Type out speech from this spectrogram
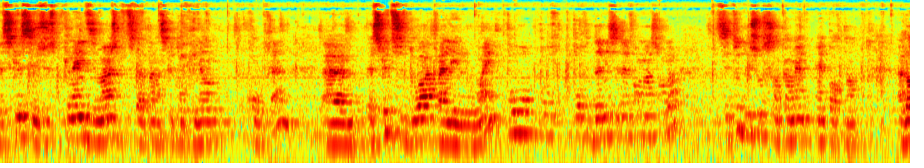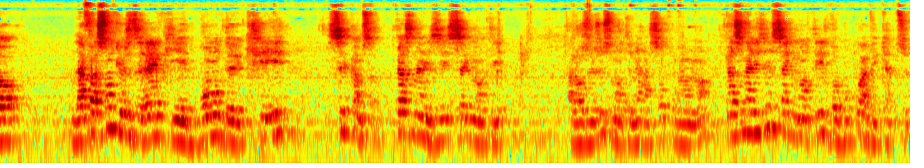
Est-ce que c'est juste plein d'images que tu t'attends à ce que ton client comprenne? Euh, est-ce que tu dois aller loin pour, pour, donner ces informations-là? C'est toutes des choses qui sont quand même importantes. Alors, la façon que je dirais qui est bon de créer, c'est comme ça. Personnaliser, segmenter. Alors, je vais juste m'en tenir à ça pour le moment. Personnaliser, segmenter va beaucoup avec capture.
